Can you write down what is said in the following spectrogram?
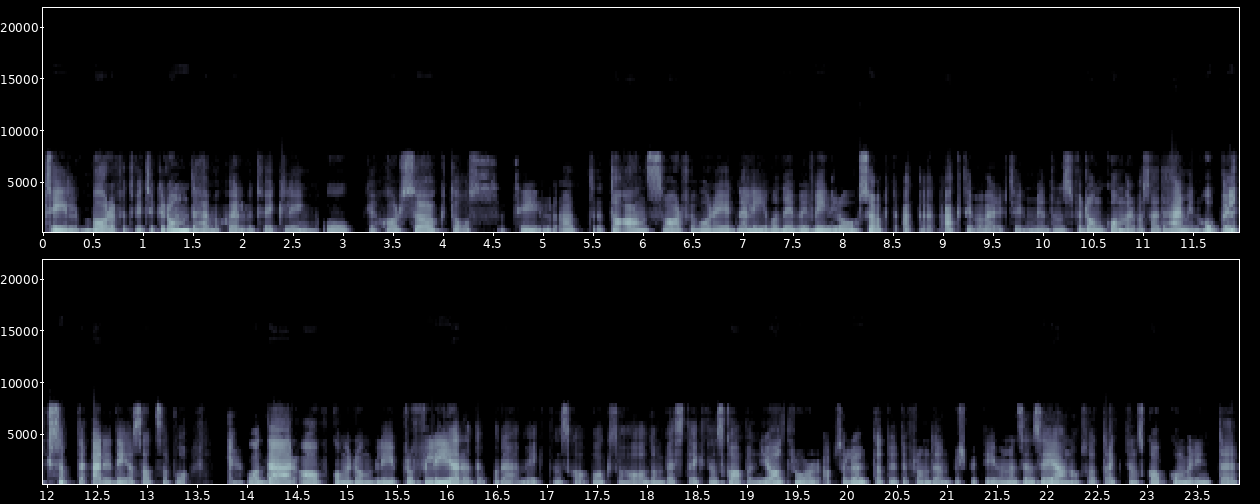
till bara för att vi tycker om det här med självutveckling och har sökt oss till att ta ansvar för våra egna liv och det vi vill och sökt aktiva verktyg. Medan för dem kommer det vara så här, det här är min hobby, liksom. det här är det jag satsar på. Och därav kommer de bli profilerade på det här med äktenskap och också ha de bästa äktenskapen. Jag tror absolut att utifrån den perspektiven, men sen säger han också att äktenskap kommer inte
